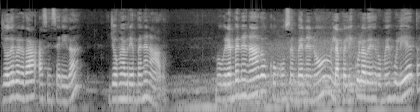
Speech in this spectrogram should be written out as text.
yo de verdad, a sinceridad, yo me habría envenenado. Me hubiera envenenado como se envenenó en la película de Romeo y Julieta,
